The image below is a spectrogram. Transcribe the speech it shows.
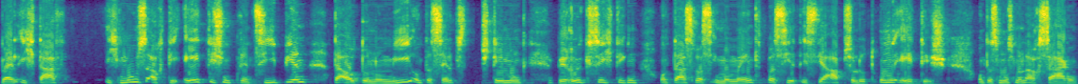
weil ich darf ich muss auch die ethischen Prinzipien der Autonomie und der Selbstbestimmung berücksichtigen. Und das, was im Moment passiert, ist ja absolut unethisch. Und das muss man auch sagen.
